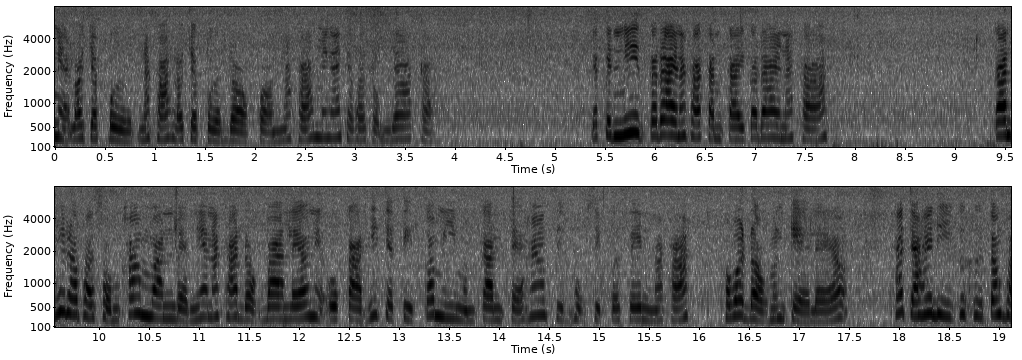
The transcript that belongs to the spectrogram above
เนี่ยเราจะเปิดนะคะ เราจะเปิดดอกก่อนนะคะ ไม่งั้นจะผสมยากค่ะ จะเป็นมีดก็ได้นะคะกันไกก็ได้นะคะ การที่เราผสมข้ามวันแบบนี้นะคะ ดอกบานแล้วเนี่ยโอกาสที่จะติดก็มีเหมือนกันแต่ห้าสิบหกสิบเปอร์เซ็นต์นะคะ เพราะว่าดอกมันแก่แล้ว ถ้าจะให้ดีก็คือต้องผ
